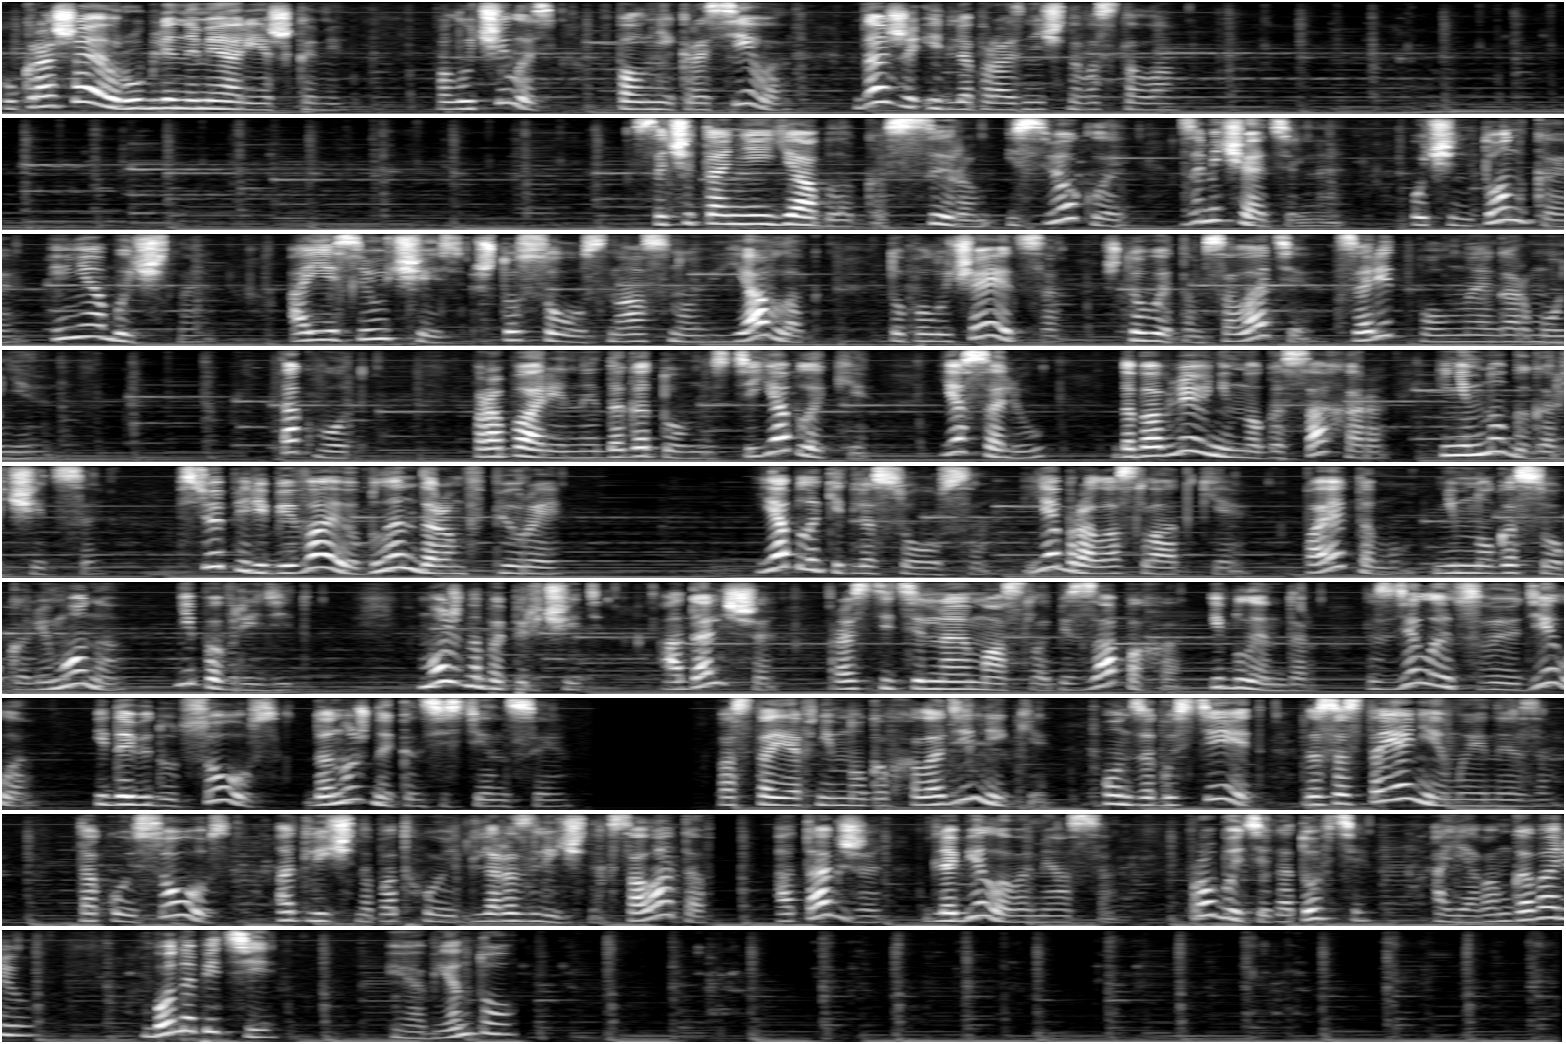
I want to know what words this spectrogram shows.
Украшаю рубленными орешками. Получилось вполне красиво, даже и для праздничного стола. Сочетание яблока с сыром и свеклой замечательное, очень тонкое и необычное. А если учесть, что соус на основе яблок, то получается, что в этом салате царит полная гармония. Так вот, пропаренные до готовности яблоки я солю, добавляю немного сахара и немного горчицы. Все перебиваю блендером в пюре. Яблоки для соуса я брала сладкие, поэтому немного сока лимона не повредит. Можно поперчить, а дальше растительное масло без запаха и блендер сделают свое дело и доведут соус до нужной консистенции. Постояв немного в холодильнике, он загустеет до состояния майонеза. Такой соус отлично подходит для различных салатов, а также для белого мяса. Пробуйте, готовьте, а я вам говорю. Бон аппетит и абьянто!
